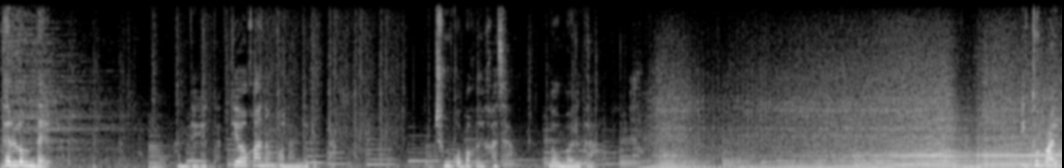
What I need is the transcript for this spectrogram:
될놈될 안 되겠다. 뛰어가는 건 안 되겠다. 중고박을 가자. 너무 멀다 이토바이다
